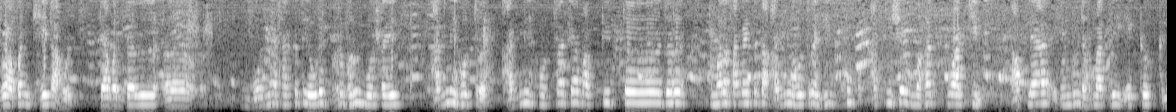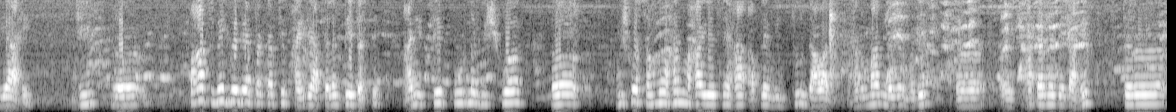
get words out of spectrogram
जो आपण घेत आहोत त्याबद्दल बोलण्यासारखं ते एवढं भरभरून बोलता येईल. अग्निहोत्र अग्निहोत्राच्या बाबतीत जर तुम्हाला सांगायचं तर अग्निहोत्र ही खूप अतिशय महत्वाची आपल्या हिंदू धर्मातली एक क्रिया आहे जी पाच वेगवेगळ्या प्रकारचे फायदे आपल्याला देत असते. आणि ते पूर्ण विश्व अ, विश्व संमोहन महायज्ञ हा आपल्या विंचूर गावात हनुमान नगरमध्ये साकारण्यात येत आहे. तर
